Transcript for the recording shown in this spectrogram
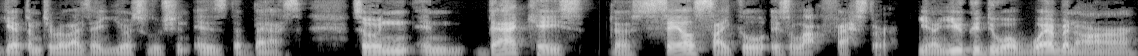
get them to realize that your solution is the best. So in, in that case, the sales cycle is a lot faster. You know, you could do a webinar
